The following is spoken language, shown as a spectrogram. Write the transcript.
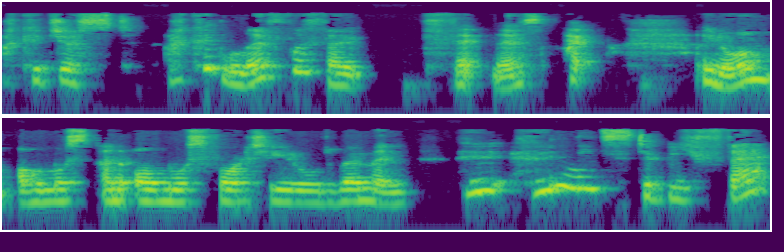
I could just, I could live without fitness. I, you know, I'm almost an almost 40 year old woman who, who needs to be fit?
